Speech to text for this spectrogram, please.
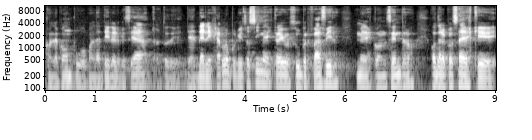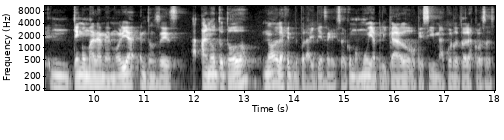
con la compu o con la tele, lo que sea, trato de, de, alejarlo porque yo sí me distraigo súper fácil, me desconcentro. Otra cosa es que mm, tengo mala memoria, entonces anoto todo, ¿no? La gente por ahí piensa que soy como muy aplicado o que sí me acuerdo de todas las cosas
